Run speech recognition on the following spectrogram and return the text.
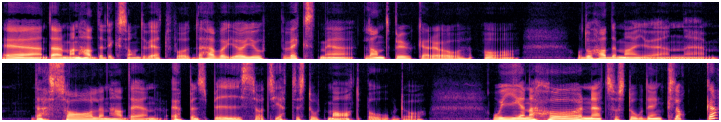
Eh, där man hade liksom, du vet, på, det här var, jag är ju uppväxt med lantbrukare och, och, och då hade man ju en eh, den här salen hade en öppen spis och ett jättestort matbord. Och, och i ena hörnet så stod det en klocka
